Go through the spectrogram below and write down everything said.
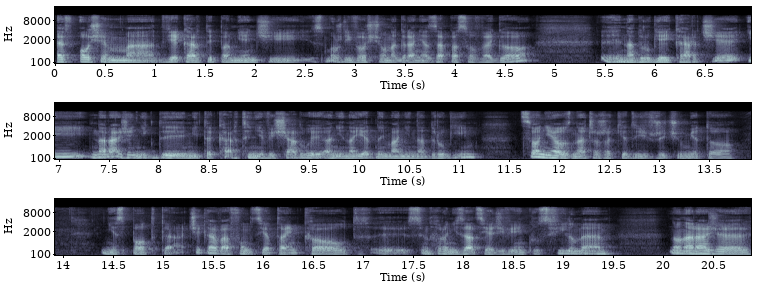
F8 ma dwie karty pamięci z możliwością nagrania zapasowego na drugiej karcie i na razie nigdy mi te karty nie wysiadły ani na jednym, ani na drugim, co nie oznacza, że kiedyś w życiu mnie to nie spotka. Ciekawa funkcja timecode, y, synchronizacja dźwięku z filmem. No na razie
